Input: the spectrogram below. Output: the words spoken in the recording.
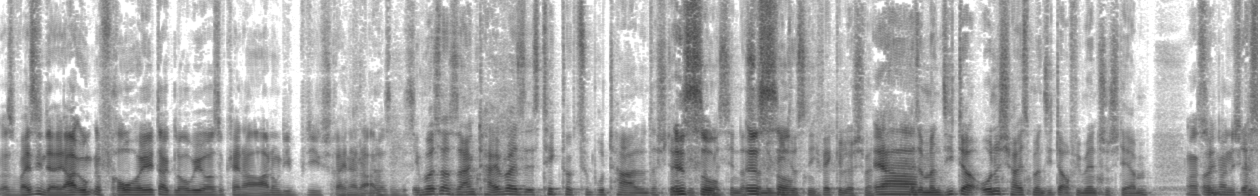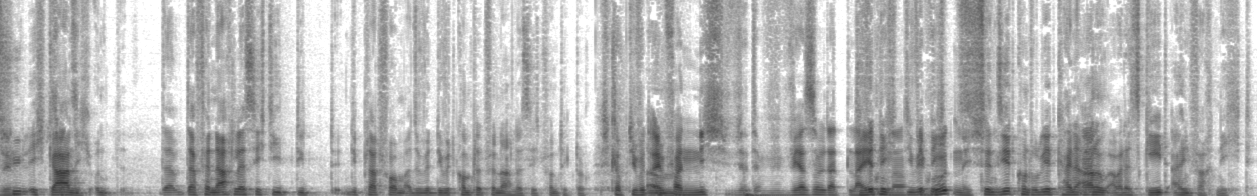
also weiß ich nicht, ja, irgendeine Frau heult da, glaube ich, oder so, keine Ahnung, die, die schreien ja da alles ein Ich bisschen. muss auch sagen, teilweise ist TikTok zu brutal und das stört Ist mich so ein bisschen, dass ist so eine so. Videos nicht weggelöscht werden. Ja. Also man sieht da, ohne Scheiß, man sieht da auch, wie Menschen sterben. Das ich fühle ich gar nicht. Und da, da vernachlässigt die, die, die Plattform, also wird, die wird komplett vernachlässigt von TikTok. Ich glaube, die wird einfach nicht, wer soll das Die leiten? wird nicht, ne? die wird nicht, zensiert, kontrolliert, keine Ahnung, aber das geht einfach nicht.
